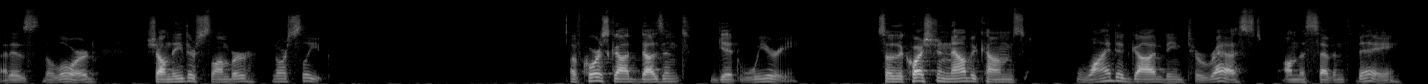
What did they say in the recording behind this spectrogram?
that is the Lord, shall neither slumber nor sleep. Of course, God doesn't get weary. So the question now becomes why did God need to rest on the seventh day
